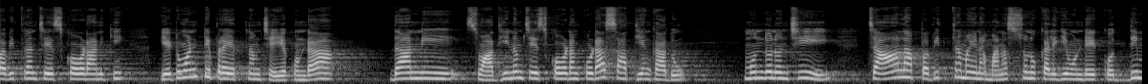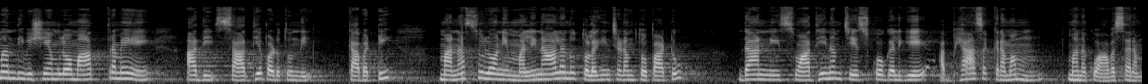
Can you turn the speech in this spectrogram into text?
పవిత్రం చేసుకోవడానికి ఎటువంటి ప్రయత్నం చేయకుండా దాన్ని స్వాధీనం చేసుకోవడం కూడా సాధ్యం కాదు. ముందు నుంచి చాలా పవిత్రమైన మనస్సును కలిగి ఉండే కొద్ది మంది విషయంలో మాత్రమే అది సాధ్యపడుతుంది. కాబట్టి మనస్సులోని మలినాలను తొలగించడంతో పాటు దాన్ని స్వాధీనం చేసుకోగలిగే అభ్యాస క్రమం మనకు అవసరం.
